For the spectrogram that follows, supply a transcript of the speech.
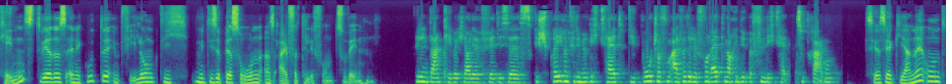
kennst, wäre das eine gute Empfehlung, dich mit dieser Person ans Alpha-Telefon zu wenden. Vielen Dank, liebe Claudia, für dieses Gespräch und für die Möglichkeit, die Botschaft vom Alpha-Telefon weiter noch in die Öffentlichkeit zu tragen. Sehr, sehr gerne. Und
